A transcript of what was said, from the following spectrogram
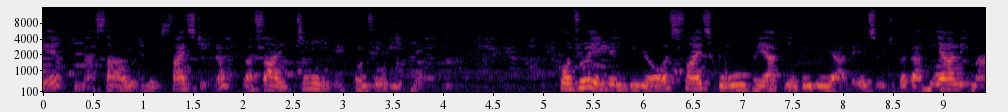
ရဲ့ဒီမှာစာကိုဒီလို size တွေနော်သူကစာတွေကြီးနေတယ် control A နဲ့ control A နှိပ်ပြီးတော့ size ကိုဘယ်ကပြင်ပေးလို့ရလဲဆိုဒီဘက်ကမြားလေးမှာ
